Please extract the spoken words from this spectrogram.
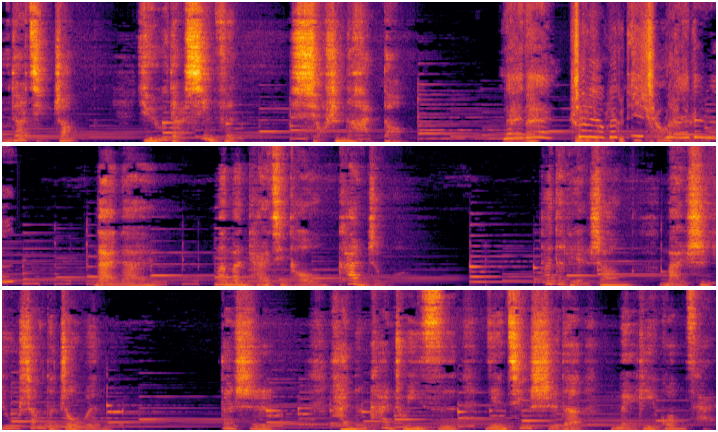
有点紧张，又有点兴奋，小声的喊道：“奶奶，这里有个地球来的人。”奶奶慢慢抬起头看着我，她的脸上满是忧伤的皱纹，但是还能看出一丝年轻时的美丽光彩。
